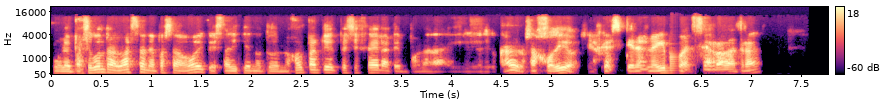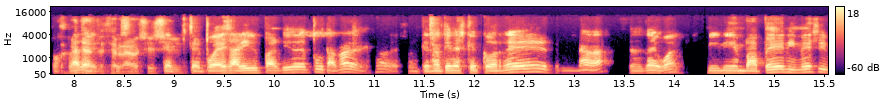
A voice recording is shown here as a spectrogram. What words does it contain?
como le pasó contra el Barça, le ha pasado hoy, que está diciendo todo el mejor partido del PSG de la temporada. Y yo digo, claro, nos ha jodido. Si es que si tienes un equipo encerrado atrás, pues claro, Completamente cerrado, sí, te, sí. te puede salir un partido de puta madre, ¿sabes? Porque no tienes que correr, nada, te da igual. Ni, ni Mbappé ni Messi.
